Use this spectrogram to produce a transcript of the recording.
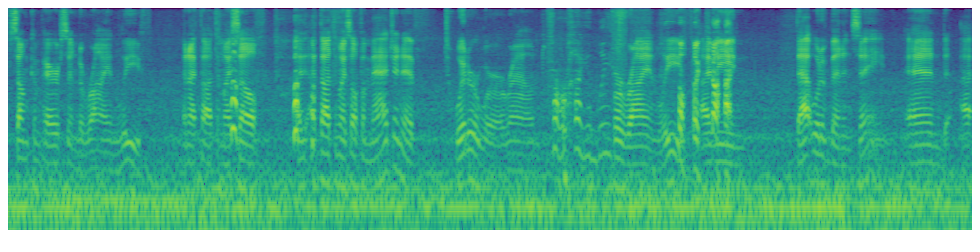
some comparison to Ryan Leaf, and I thought to myself, I, I thought to myself, imagine if Twitter were around for Ryan Leaf. for Ryan oh Leaf. Oh I mean, that would have been insane. And I,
